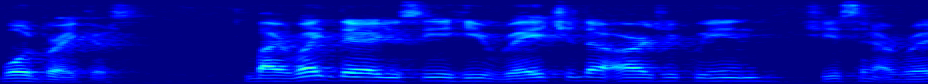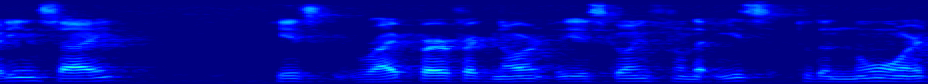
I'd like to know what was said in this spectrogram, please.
wall breakers but right there you see he raged the archer queen she's already inside He's right perfect north. He's going from the east to the north.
